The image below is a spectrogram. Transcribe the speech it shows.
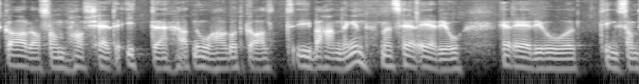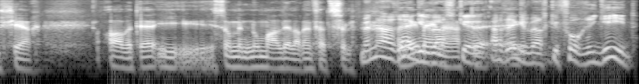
skader som har skjedd etter at noe har gått galt i behandlingen. Mens her er det jo, her er det jo ting som skjer av og til i, som en normal del av en fødsel. Men er regelverket, at, er regelverket for rigid?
